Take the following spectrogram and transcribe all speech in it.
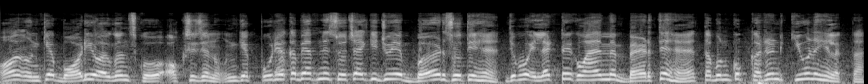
और उनके बॉडी ऑर्गन्स को ऑक्सीजन उनके पूरे कभी आपने सोचा है कि जो ये बर्ड्स होते हैं, जब वो इलेक्ट्रिक वायर में बैठते हैं, तब उनको करंट क्यों नहीं लगता?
